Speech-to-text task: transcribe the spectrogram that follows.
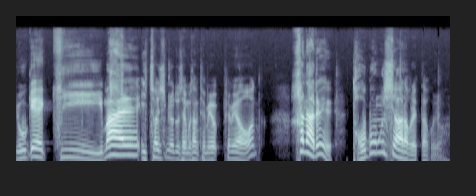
요게 기말 2010년도 재무상태표면 하나를 더 공시하라고 그랬다고요.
